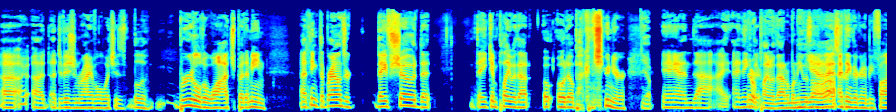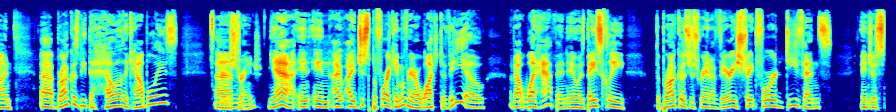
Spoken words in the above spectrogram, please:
uh, a, a division rival, which is bl- brutal to watch. But I mean, I think the Browns are they've showed that they can play without o- Odell Beckham Jr. Yep. and uh, I, I think They were they're- playing without him when he was on the roster. I think they're going to be fine. Uh, Broncos beat the hell out of the Cowboys. very Um, strange. Yeah, and and I, I just before I came over here, I watched a video about what happened, and it was basically the Broncos just ran a very straightforward defense and just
